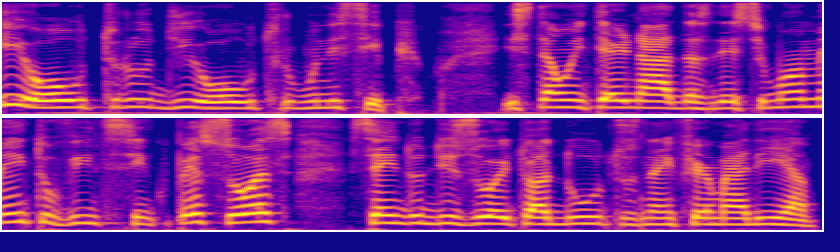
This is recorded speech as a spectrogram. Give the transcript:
e outro de outro município. Estão internadas neste momento 25 pessoas, sendo 18 adultos na enfermaria,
